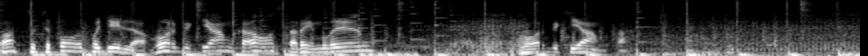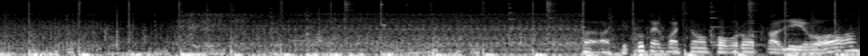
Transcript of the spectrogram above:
У вас тут типове Поділля. Горбік ямка, о, старий млин. Горбік ямка. Так, і тут як бачимо поворот наліво.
